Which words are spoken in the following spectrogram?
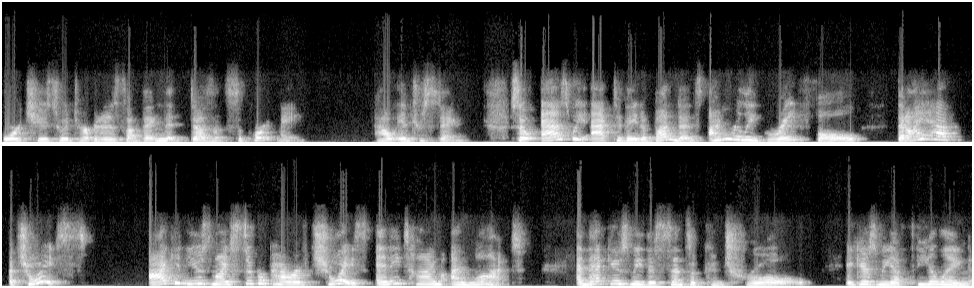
or choose to interpret it as something that doesn't support me. How interesting. So, as we activate abundance, I'm really grateful that I have a choice. I can use my superpower of choice anytime I want. And that gives me this sense of control it gives me a feeling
